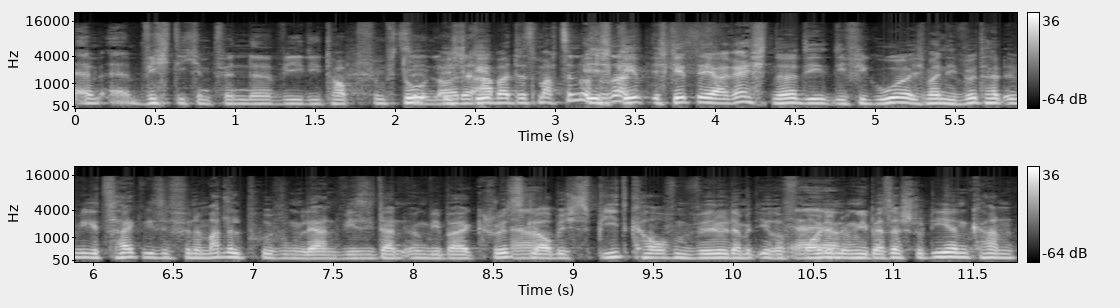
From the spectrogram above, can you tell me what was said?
äh, äh, wichtig empfinde wie die Top 15 Du, Leute. geb- aber das macht Sinn, was Ich gebe geb dir ja recht, ne? Die, die Figur, ich meine, die wird halt irgendwie gezeigt, wie sie für eine Mathe-Prüfung lernt, wie sie dann irgendwie bei Chris, Ja. glaube ich, Speed kaufen will, damit ihre Freundin ja. irgendwie besser studieren kann,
